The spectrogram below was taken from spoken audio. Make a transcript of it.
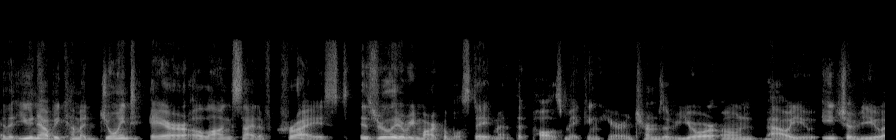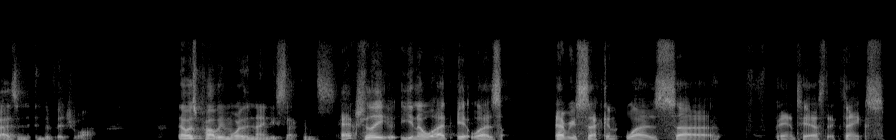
and that you now become a joint heir alongside of Christ is really a remarkable statement that Paul is making here in terms of your own value, each of you as an individual. That was probably more than 90 seconds. Actually, you know what? It was every second was uh, fantastic. Thanks.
